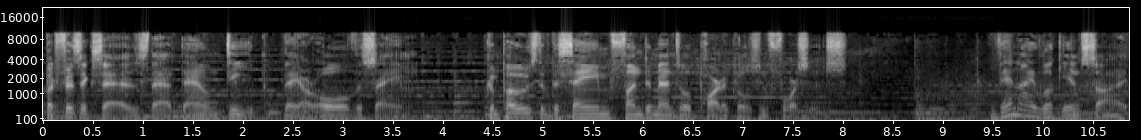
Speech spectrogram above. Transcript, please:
But physics says that down deep, they are all the same, composed of the same fundamental particles and forces. Then I look inside.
